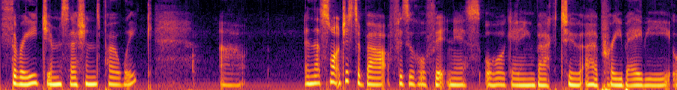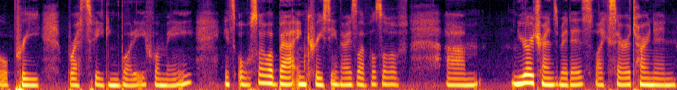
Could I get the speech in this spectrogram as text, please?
three gym sessions per week. Uh, and that's not just about physical fitness or getting back to a pre baby or pre breastfeeding body for me. It's also about increasing those levels of um, neurotransmitters like serotonin.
